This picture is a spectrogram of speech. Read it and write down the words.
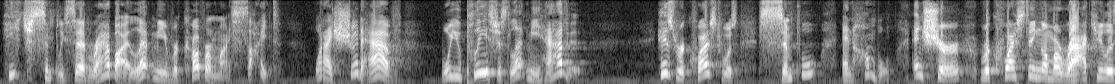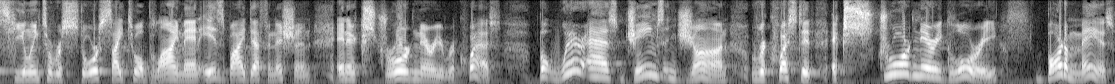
He just simply said, Rabbi, let me recover my sight. What I should have, will you please just let me have it? His request was simple and humble. And sure, requesting a miraculous healing to restore sight to a blind man is, by definition, an extraordinary request. But whereas James and John requested extraordinary glory, Bartimaeus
